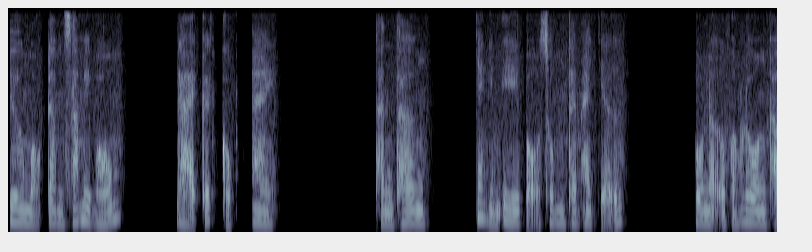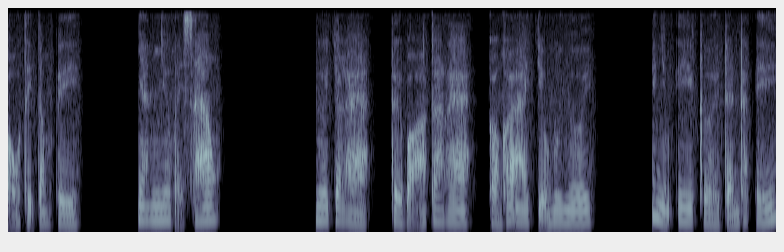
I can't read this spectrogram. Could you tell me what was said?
Chương 164 Đại kết cục 2 Thành thân Nhan nhiễm y bổ sung thêm hai chữ. Phụ nữ vẫn luôn khẩu thị tâm phi. Nhanh như vậy sao? Ngươi cho là trừ bỏ ta ra còn có ai chịu nuôi ngươi? Cái nhậm y cười trịnh đắc ý.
